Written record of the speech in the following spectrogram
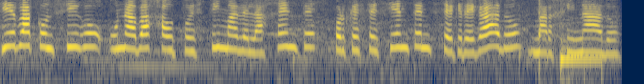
lleva consigo una baja autoestima de la gente porque se sienten segregados, marginados.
